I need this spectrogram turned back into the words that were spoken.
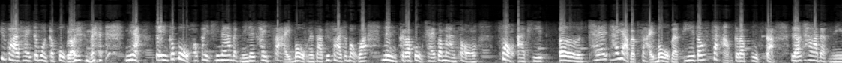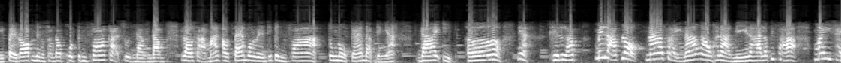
พี่ฟ้าใช้จะหมดกระปุกแล้วเห็นไหมเนี่ยตัวเองก็โบกเข้าไปที่หน้าแบบนี้เลยใครสายโบกนะจ๊ะพี่ฟ้าจะบอกว่าหนึ่งกระปุกใช้ประมาณสองสองอาทิตย์ เออใช่ถ้าอยากแบบสายโบกแบบพี่ต้องสามกระปุกจ้ะแล้วทาแบบนี้ไปรอบหนึ่งสำหรับคนเป็นฝ้ากระจุดด่างดำเราสามารถเอาแต้มบริเวณที่เป็นฝ้าตรงโหนกแก้มแบบอย่างเงี้ยได้อีก เออ เนี่ย เคล็ดลับไม่รับหรอกหน้าใสหน้าเงาขนาดนี้นะคะ แล้วพี่ฟ้าไม่ใช้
